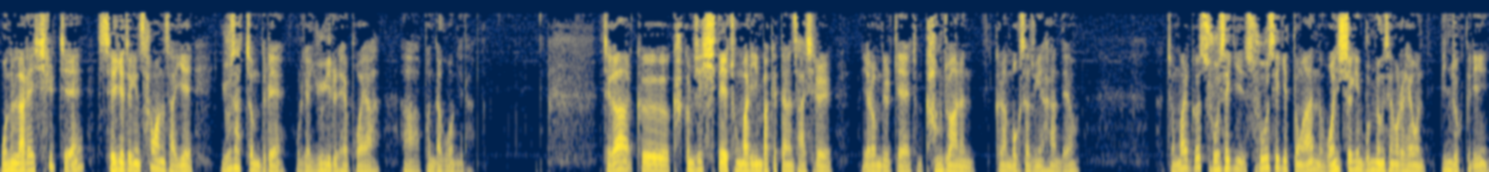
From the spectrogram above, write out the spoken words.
오늘날의 실제 세계적인 상황 사이에 유사점들에 우리가 유의를 해 보아야 아, 본다고 봅니다. 제가 그 가끔씩 시대의 종말이 임박했다는 사실을 여러분들께 좀 강조하는 그런 목사 중에 하나인데요. 정말 그 수세기, 수세기 동안 원시적인 문명 생활을 해온 민족들이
